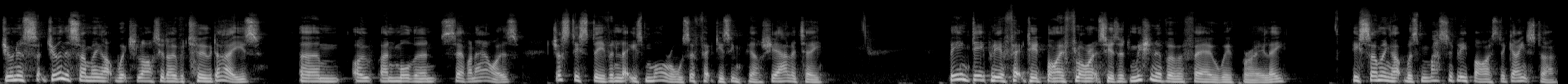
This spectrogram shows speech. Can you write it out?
During, during the summing up, which lasted over two days um, and more than seven hours, Justice Stephen let his morals affect his impartiality. Being deeply affected by Florence's admission of her affair with Brierley, his summing up was massively biased against her.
